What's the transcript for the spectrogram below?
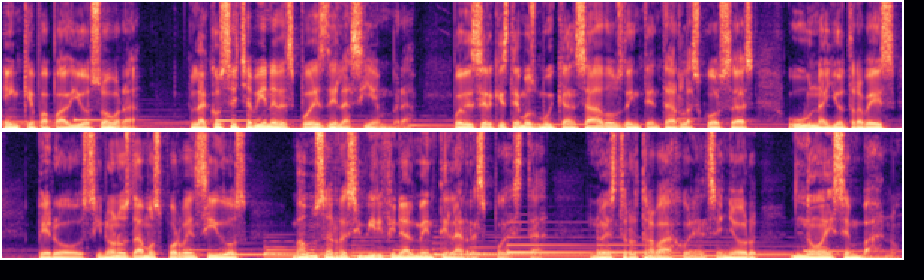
en que Papá Dios obra. La cosecha viene después de la siembra. Puede ser que estemos muy cansados de intentar las cosas una y otra vez, pero si no nos damos por vencidos, vamos a recibir finalmente la respuesta. Nuestro trabajo en el Señor no es en vano,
